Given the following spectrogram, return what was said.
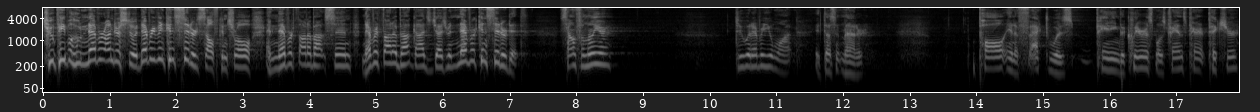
Two people who never understood, never even considered self control, and never thought about sin, never thought about God's judgment, never considered it. Sound familiar? Do whatever you want, it doesn't matter. Paul, in effect, was painting the clearest, most transparent picture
